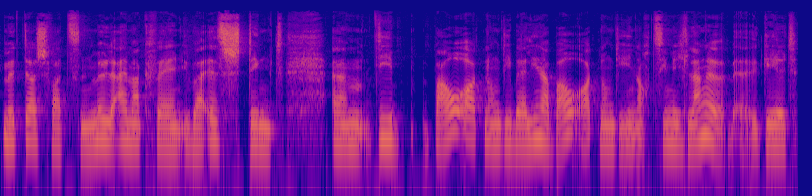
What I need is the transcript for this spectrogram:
Mütter schwatzen, Mülleimer quellen über, es stinkt. Ähm, die Bauordnung, die Berliner Bauordnung, die noch ziemlich lange äh, gilt,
